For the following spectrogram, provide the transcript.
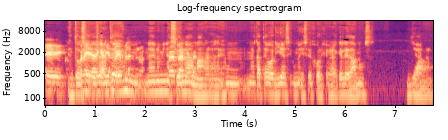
eh, con la Entonces, idea de que había realmente es un- una denominación nada más, ¿verdad? es un- una categoría, así como dice Jorge, ¿verdad? que le damos ya. ¿verdad?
